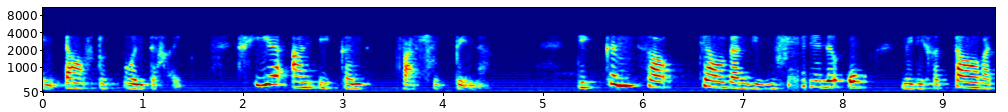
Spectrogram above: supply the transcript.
en 11 tot 20 uit. Gee aan u kind wasgoedpenne. Die kind sal tel dan die hoeveelhede op met die getal wat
